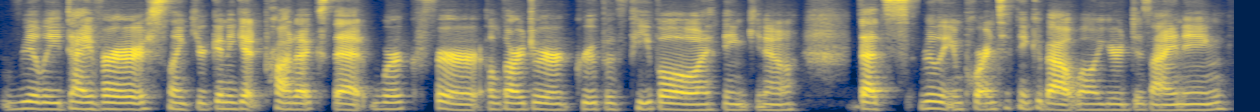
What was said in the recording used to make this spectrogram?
really diverse like you're going to get products that work for a larger group of people. I think you know that's really important to think about while you're designing.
